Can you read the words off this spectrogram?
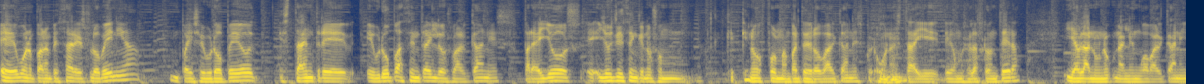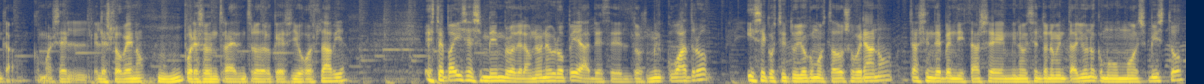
Eh, bueno, para empezar, Eslovenia, un país europeo, está entre Europa Central y los Balcanes. Para ellos, ellos dicen que no son, que, que no forman parte de los Balcanes, pero bueno, Ujú. está ahí, digamos, en la frontera y hablan un- una lengua balcánica, como es el, el esloveno. Ujú. Por eso entra dentro de lo que es Yugoslavia. Este país es miembro de la Unión Europea desde el 2004 y se constituyó como Estado soberano tras independizarse en 1991, como hemos visto,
